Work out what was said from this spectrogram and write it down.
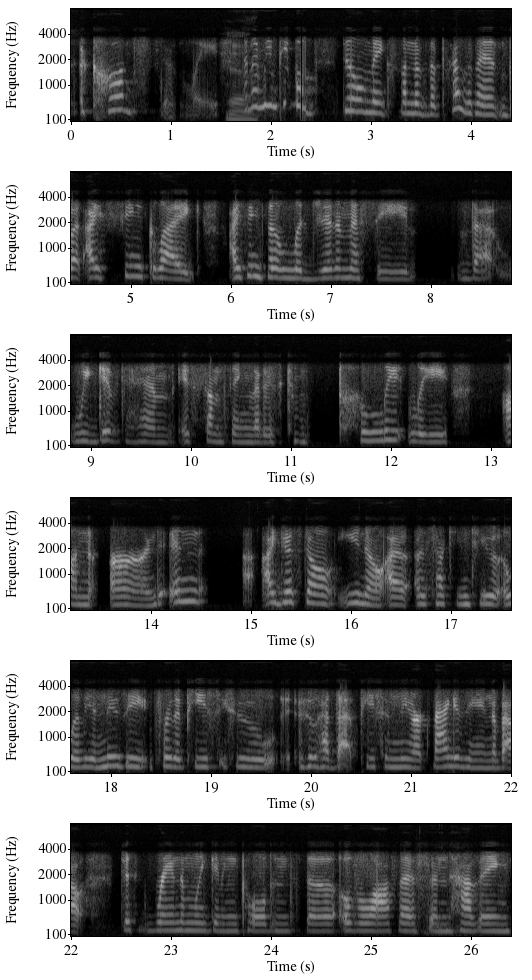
constantly. Yeah. And I mean, people still make fun of the president, but I think like I think the legitimacy that we give to him is something that is completely unearned. And I just don't, you know, I, I was talking to Olivia Nuzzi for the piece who who had that piece in New York Magazine about just randomly getting pulled into the Oval Office and having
